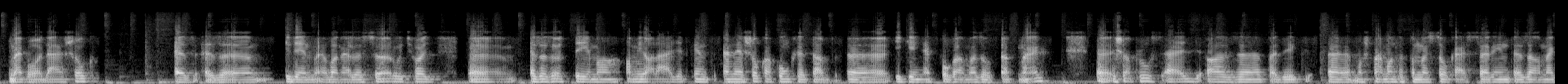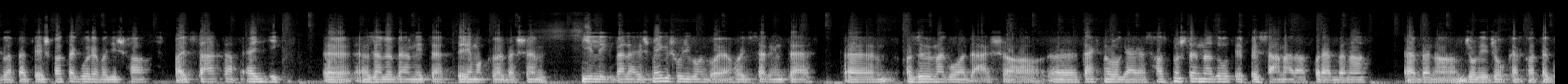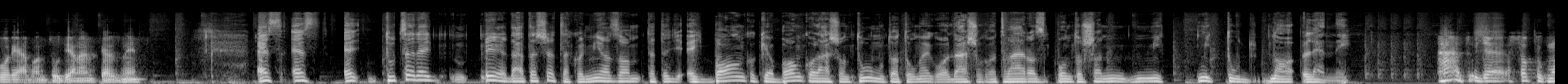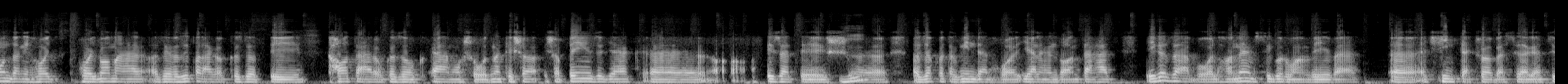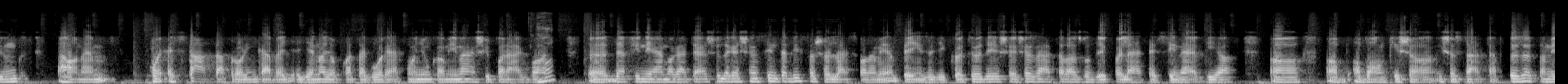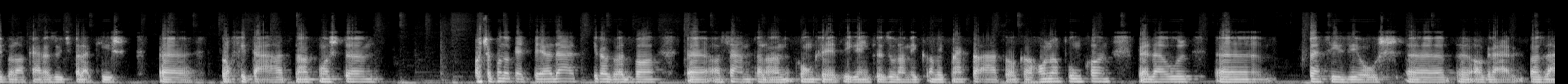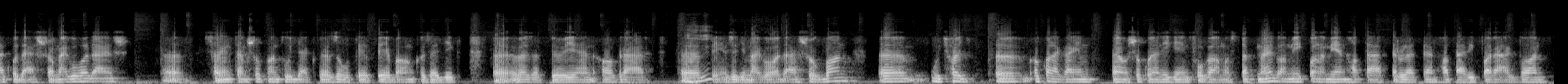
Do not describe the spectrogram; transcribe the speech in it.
megoldások. Ez, ez idén van először, úgyhogy ez az öt téma, ami alá egyébként ennél sokkal konkrétabb igények fogalmazottak meg, és a plusz egy az pedig most már mondhatom, hogy szokás szerint ez a meglepetés kategória, vagyis ha, ha egy startup egyik az előbb említett témakörbe sem illik bele, és mégis úgy gondolja, hogy szerinte az ő megoldása, technológiája az hasznos lenne az OTP számára, akkor ebben a, ebben a Jolly Joker kategóriában tud jelentkezni. Ez, ez egy, tudsz erre egy példát esetleg, hogy mi az a, tehát egy, egy bank, aki a bankoláson túlmutató megoldásokat vár, az pontosan mit, mit tudna lenni? Hát ugye szoktuk mondani, hogy, hogy ma már azért az iparágak közötti határok azok elmosódnak, és a, és a pénzügyek, eh, a fizetés, mm. az gyakorlatilag mindenhol jelen van, tehát igazából, ha nem szigorúan véve eh, egy fintekről beszélgetünk, hanem egy startupról inkább egy, egy ilyen nagyobb kategóriát mondjunk, ami más iparágban Aha. definiál magát elsődlegesen, szinte biztos, hogy lesz valamilyen pénzügyi kötődése, és ezáltal azt gondoljuk, hogy lehet egy szinergia a, a, a bank és a, és a startup között, amiből akár az ügyfelek is uh, profitálhatnak. Most uh, ha csak mondok egy példát, kiragadva a számtalan konkrét igény közül, amik, amik megtaláltak a honlapunkon, például precíziós agrárgazdálkodásra megoldás. Szerintem sokan tudják, hogy az OTP bank az egyik vezető ilyen agrár uh-huh. pénzügyi megoldásokban. Úgyhogy a kollégáim nagyon sok olyan igényt fogalmaztak meg, amik valamilyen határterületen, határiparágban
